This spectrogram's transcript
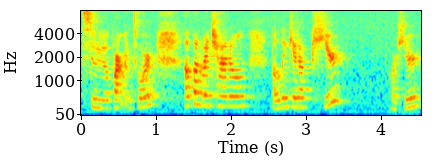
studio apartment tour up on my channel. I'll link it up here or here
